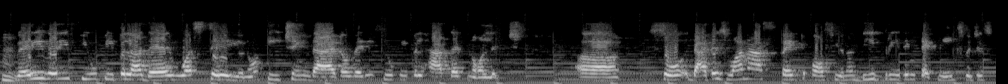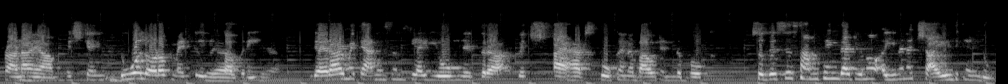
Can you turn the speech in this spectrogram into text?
mm. very very few people are there who are still you know teaching that or very few people have that knowledge uh, so that is one aspect of you know deep breathing techniques, which is pranayam, which can do a lot of mental yeah, recovery. Yeah. There are mechanisms like Yog Nidra, which I have spoken about in the book. So this is something that you know even a child can do.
